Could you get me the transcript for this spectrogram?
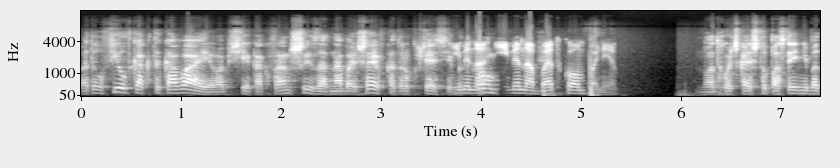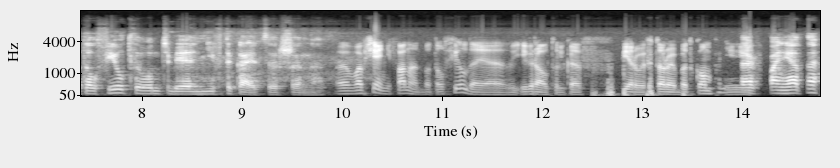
Battlefield как таковая вообще, как франшиза одна большая, в которой включается именно, Bad именно Bad Company. Ну, а ты хочешь сказать, что последний Battlefield, он тебе не втыкает совершенно? Э, вообще не фанат Battlefield, я играл только в первый и второй Bad Company. Так, понятно.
